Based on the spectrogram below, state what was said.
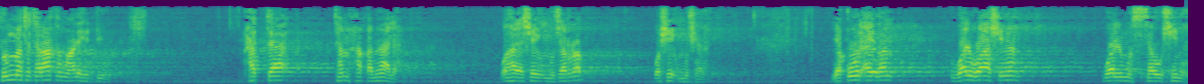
ثم تتراكم عليه الديون حتى تمحق ماله. وهذا شيء مجرب وشيء مشاهد. يقول أيضا والواشمة والمستوشمة.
